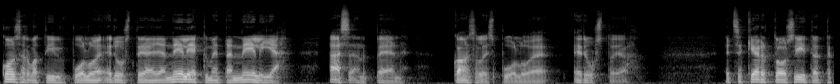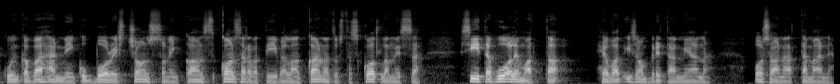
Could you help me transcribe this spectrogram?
konservatiivipuolueen edustajaa ja 44 SNPn kansallispuolueen edustajaa. Et se kertoo siitä, että kuinka vähän niin kuin Boris Johnsonin kans- konservatiivilla on kannatusta Skotlannissa. Siitä huolimatta he ovat Ison-Britannian osana tämän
